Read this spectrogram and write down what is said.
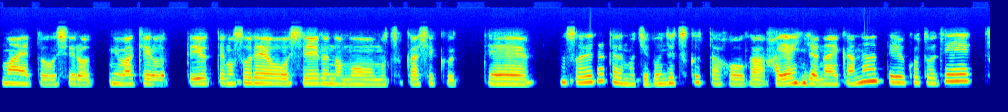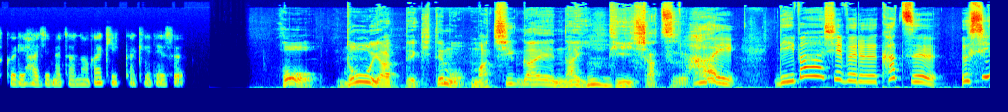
前と後ろ見分けろって言っても、それを教えるのも難しくって、それだったらもう自分で作った方が早いんじゃないかなっていうことで作り始めたのがきっかけです。ほうどうやって着ても間違えない T シャツ、はい。リバーシブルかつ、後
